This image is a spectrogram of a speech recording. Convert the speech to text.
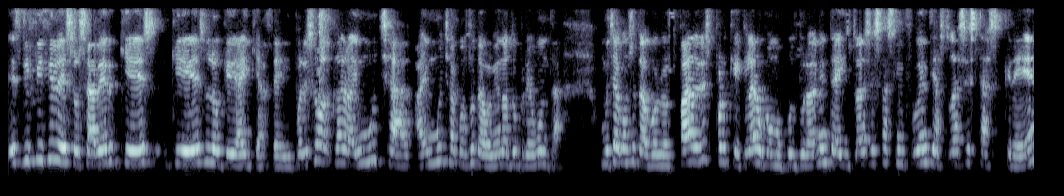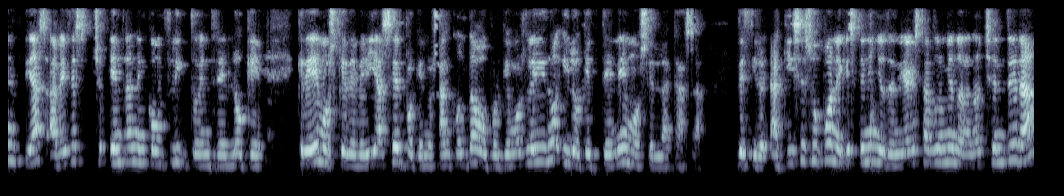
es difícil eso, saber qué es, qué es lo que hay que hacer. Y por eso, claro, hay mucha, hay mucha consulta, volviendo a tu pregunta, mucha consulta con los padres, porque, claro, como culturalmente hay todas estas influencias, todas estas creencias, a veces entran en conflicto entre lo que creemos que debería ser porque nos han contado o porque hemos leído y lo que tenemos en la casa. Es decir, aquí se supone que este niño tendría que estar durmiendo la noche entera,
